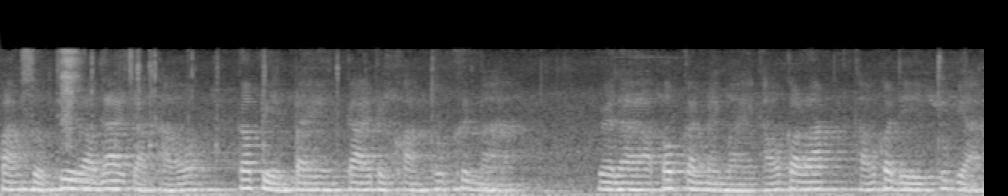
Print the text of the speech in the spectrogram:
ความสุขที่เราได้จากเขา ก็เปลี่ยนไปกลายเป็นความทุกข์ขึ้นมา เวลาพบกันใหม่ ๆ เขาก็รัก เขาก็ดีทุกอย่าง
